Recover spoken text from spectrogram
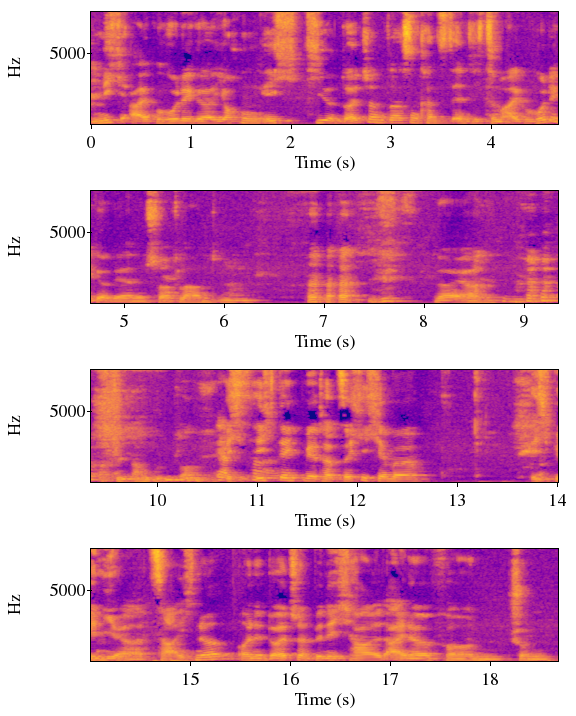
Nicht-Alkoholiker Jochen Ich hier in Deutschland lassen, kannst endlich zum Alkoholiker werden in Schottland. naja. Klingt nach einem guten Plan. Ich ich denke mir tatsächlich immer, ich bin ja Zeichner und in Deutschland bin ich halt einer von schon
